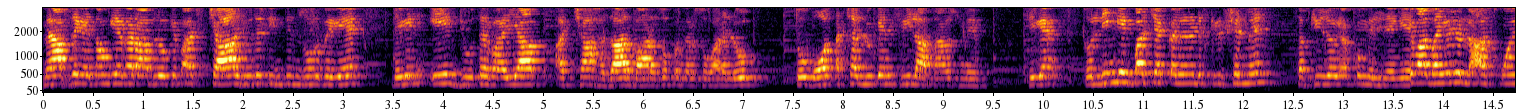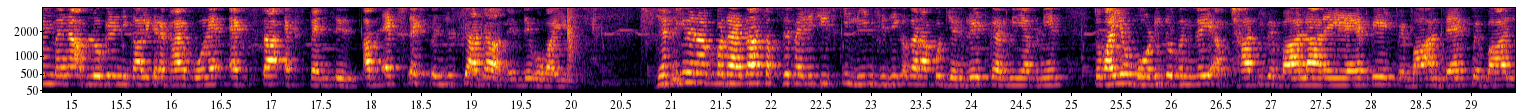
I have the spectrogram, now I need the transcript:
मैं आपसे कहता हूँ कि अगर आप लोग के पास चार जूते तीन तीन सौ रुपये के हैं, लेकिन एक जूते भाई, आप अच्छा हज़ार बारह सौ, पंद्रह सौ वाले लोग तो बहुत अच्छा लुक एंड फील आता है उसमें, ठीक है? तो लिंक एक बार चेक कर लेना डिस्क्रिप्शन में, सब चीज़ों के आपको मिल जाएँगे। बाद भाई जो लास्ट पॉइंट मैंने आप लोगों के लिए निकाल के रखा है, वो है एक्स्ट्रा एक्सपेंसेस अब एक्स्ट्रा एक्सपेंसेस क्या क्या आते हैं, देखो भाई जैसे कि मैंने आपको बताया था, सबसे पहली चीज़ की लीन फिजिक अगर आपको जनरेट करनी है अपनी तो भाई वो बॉडी तो बन गई, अब छाती पे बाल आ रहे हैं, पेट पे बाल बैक पे बाल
